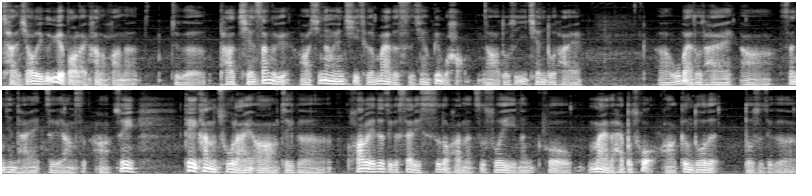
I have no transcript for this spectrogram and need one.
产销的一个月报来看的话呢，这个它前三个月啊，新能源汽车卖的实际上并不好啊，都是一千多台，呃，五百多台啊，三千台这个样子啊，所以可以看得出来啊，这个华为的这个赛力斯的话呢，之所以能够卖的还不错啊，更多的都是这个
